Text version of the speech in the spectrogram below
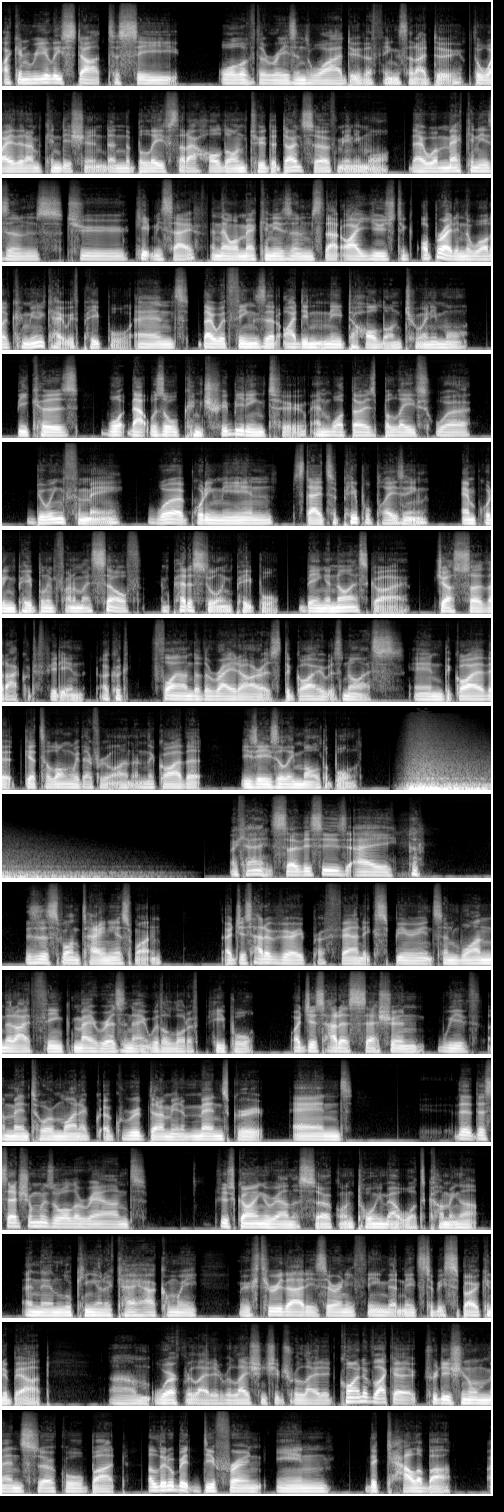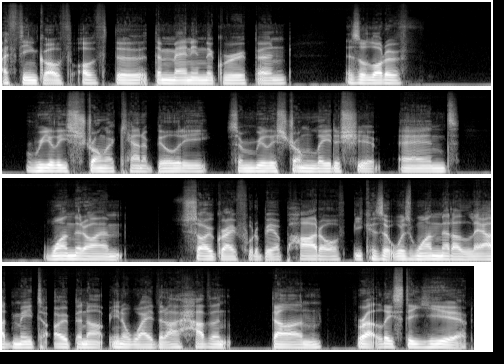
I can really start to see all of the reasons why I do the things that I do, the way that I'm conditioned, and the beliefs that I hold on to that don't serve me anymore. They were mechanisms to keep me safe, and they were mechanisms that I used to operate in the world and communicate with people. And they were things that I didn't need to hold on to anymore because what that was all contributing to and what those beliefs were doing for me were putting me in states of people pleasing and putting people in front of myself and pedestaling people, being a nice guy just so that I could fit in. I could fly under the radar as the guy who was nice and the guy that gets along with everyone and the guy that is easily moldable. Okay, so this is a this is a spontaneous one. I just had a very profound experience and one that I think may resonate with a lot of people. I just had a session with a mentor of mine, a, a group that I'm in, a men's group, and the the session was all around just going around the circle and talking about what's coming up, and then looking at okay, how can we move through that? Is there anything that needs to be spoken about? Um, work related, relationships related, kind of like a traditional men's circle, but a little bit different in the caliber, I think, of of the the men in the group, and there's a lot of really strong accountability, some really strong leadership, and one that I am so grateful to be a part of because it was one that allowed me to open up in a way that I haven't done for at least a year.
